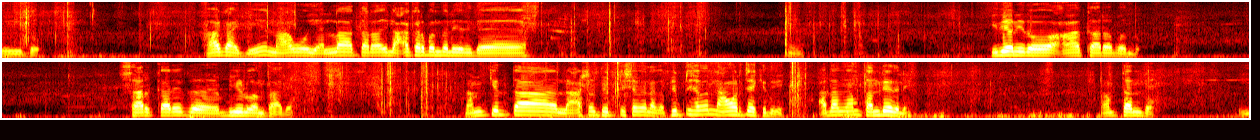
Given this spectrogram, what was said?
ಇದು. ಇದು ಹಾಗಾಗಿ ನಾವು ಎಲ್ಲ ಥರ ಇಲ್ಲಿ ಆಕಾರ ಬಂದಲ್ಲಿ ಏನಿದೆ. ಇದೇನಿದು? ಆಕಾರ ಬಂದು. ಸರ್ಕಾರಿ ಬೀಳುವಂಥ ಅದೇ. ನಮ್ಗಿಂತ ಲಾಸ್ಟಲ್ಲಿ ಫಿಫ್ಟಿ ಸೆವೆನ್ ಆಗ ಫಿಫ್ಟಿ ಸೆವೆನ್ ನಾವು ಅರ್ಜಿ ಹಾಕಿದ್ವಿ. ಅದಾಗ ನಮ್ಮ ತಂದೆ ಇದೀನಿ ನಮ್ಮ ತಂದೆ. ಈ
